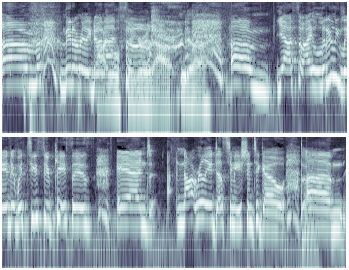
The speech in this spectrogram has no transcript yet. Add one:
Um, they don't really know that. I will so- figure it out. Yeah. um, yeah, so I literally landed with two suitcases and not really a destination to go. Um,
